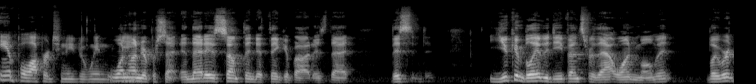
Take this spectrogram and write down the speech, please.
ample opportunity to win. One hundred percent, and that is something to think about. Is that this? You can blame the defense for that one moment, but we're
